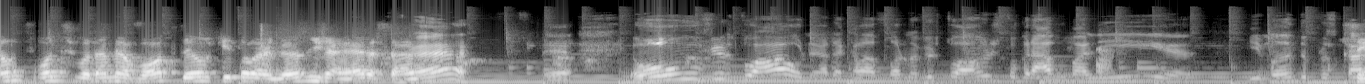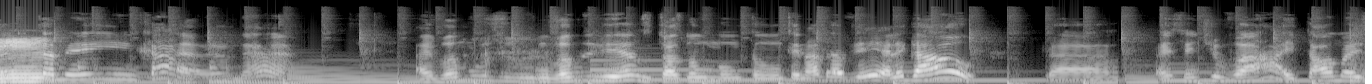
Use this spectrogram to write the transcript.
ah, não, foda-se, vou dar minha volta, deu aqui, tô largando e já era, sabe? É. É. Ou o virtual, né? Daquela forma virtual onde tu grava uma linha e manda pros caras que também, cara, né? Aí vamos, vamos vendo, então não, não, não tem nada a ver, é legal pra, pra incentivar e tal, mas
